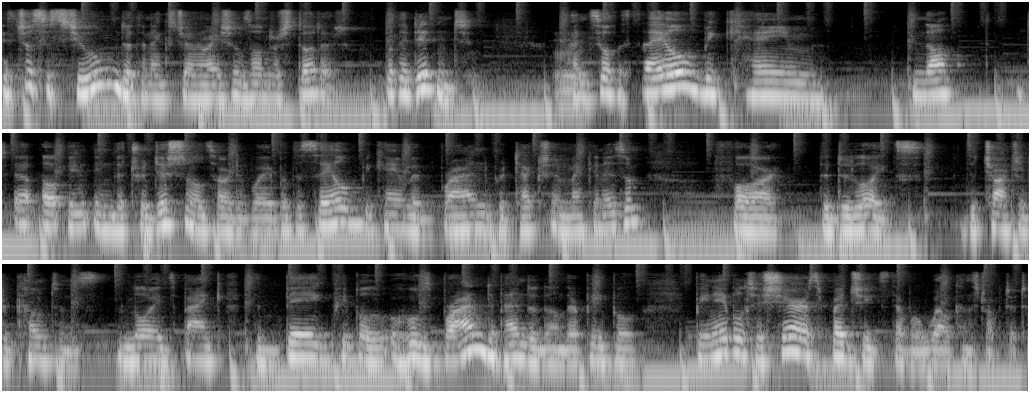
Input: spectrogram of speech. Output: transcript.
it's just assumed that the next generations understood it, but they didn't. Mm. And so the sale became not uh, uh, in, in the traditional sort of way, but the sale became a brand protection mechanism for the Deloittes, the chartered accountants, Lloyd's Bank, the big people whose brand depended on their people being able to share spreadsheets that were well constructed.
